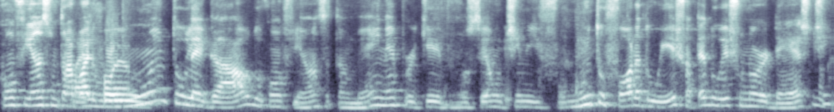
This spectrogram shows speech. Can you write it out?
confiança, um trabalho foi... muito legal do Confiança também, né? Porque você é um time muito fora do eixo, até do eixo Nordeste.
